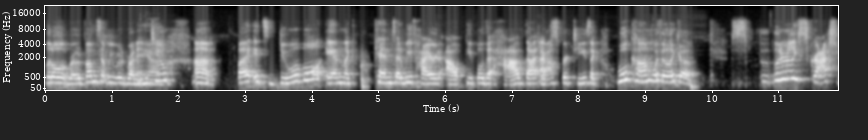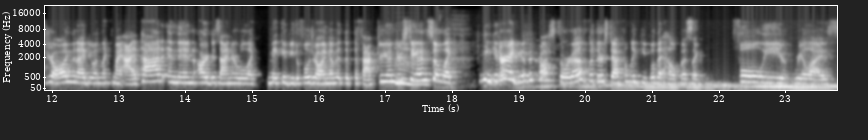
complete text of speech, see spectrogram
little road bumps that we would run Yeah. Um, but it's doable. And like Ken said, we've hired out people that have that Yeah. expertise. Like we'll come with a, like a literally scratch drawing that I do on like my iPad. And then our designer will like make a beautiful drawing of it that the factory understands. So like we can get our ideas across sort of, but there's definitely people that help us like fully realize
